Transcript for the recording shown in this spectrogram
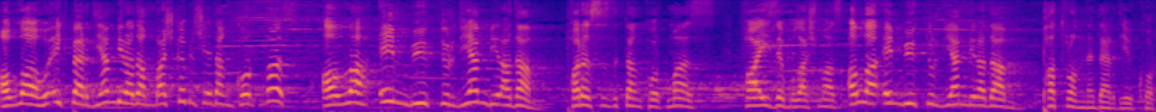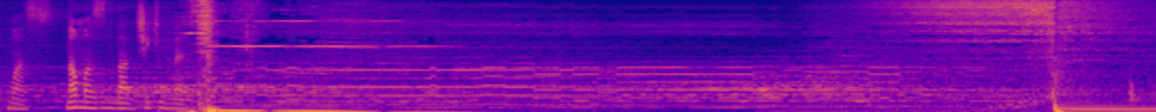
Allahu Ekber diyen bir adam başka bir şeyden korkmaz. Allah en büyüktür diyen bir adam parasızlıktan korkmaz. Faize bulaşmaz. Allah en büyüktür diyen bir adam patron ne der diye korkmaz. Namazından çekinmez.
